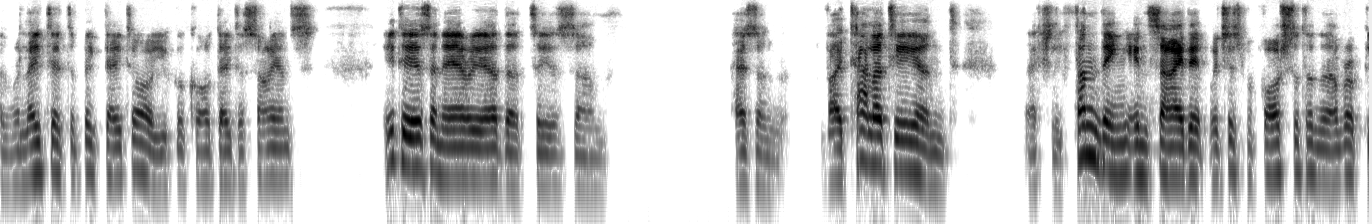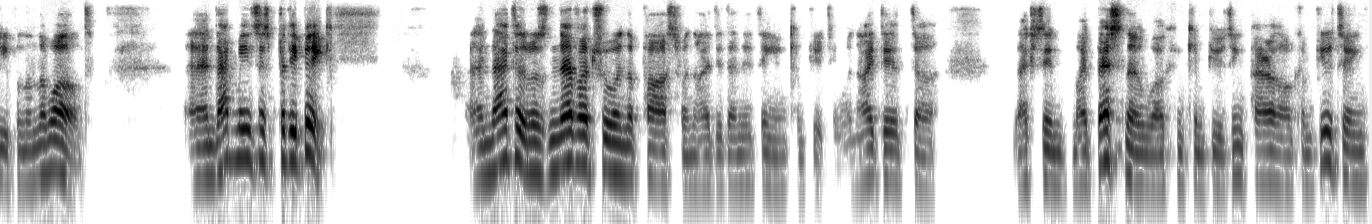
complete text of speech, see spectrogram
related to big data, or you could call data science, it is an area that is um, has a vitality and actually funding inside it, which is proportional to the number of people in the world. And that means it's pretty big. And that was never true in the past when I did anything in computing. When I did uh, actually my best known work in computing, parallel computing,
